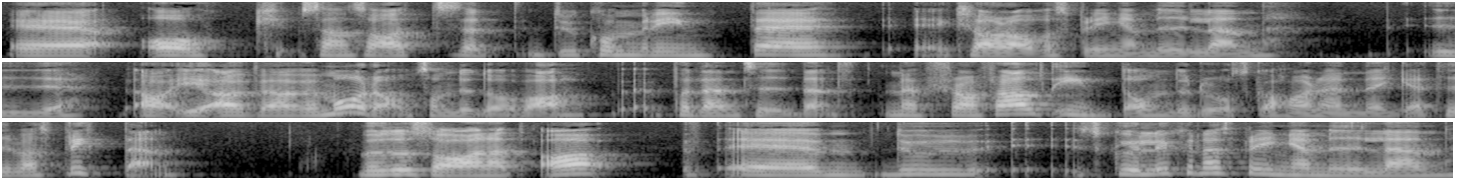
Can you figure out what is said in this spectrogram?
Eh, och så han sa att, så att du kommer inte eh, klara av att springa milen i, ja, i över, övermorgon som det då var på den tiden. Men framförallt inte om du då ska ha den här negativa splitten. Men då sa han att ja, eh, du skulle kunna springa milen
